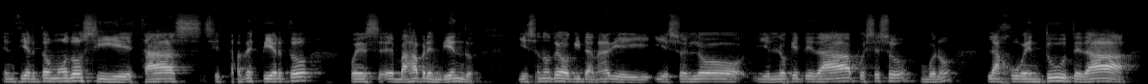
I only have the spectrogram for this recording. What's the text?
en cierto modo, si estás, si estás despierto, pues eh, vas aprendiendo. Y eso no te lo quita nadie. Y, eso es lo, y es lo que te da, pues eso, bueno, la juventud te da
